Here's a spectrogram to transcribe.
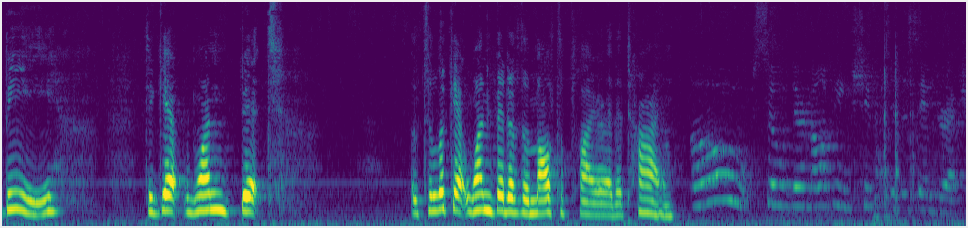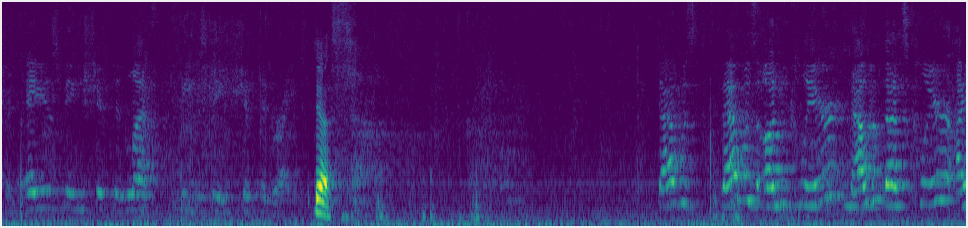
B to get one bit, to look at one bit of the multiplier at a time. Oh, so they're not being shifted in the same direction. A is being shifted left, B is being shifted right. Yes. That was, that was unclear. Now that that's clear, I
